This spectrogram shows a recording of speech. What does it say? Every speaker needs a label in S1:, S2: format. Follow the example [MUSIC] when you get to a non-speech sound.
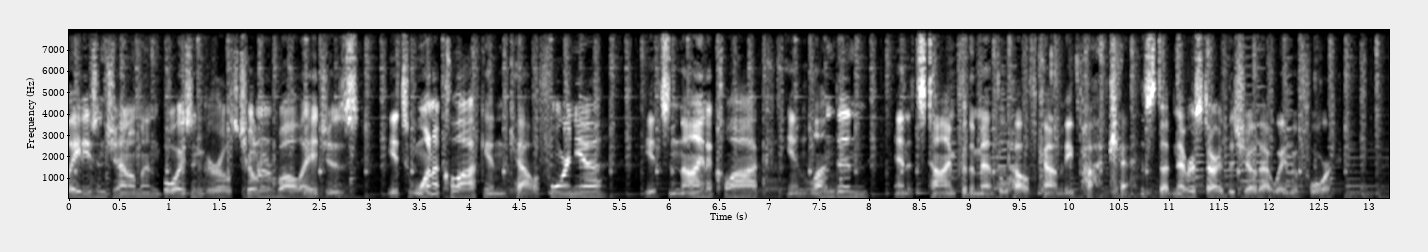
S1: Ladies and gentlemen, boys and girls, children of all ages, it's one o'clock in California, it's nine o'clock in London, and it's time for the Mental Health Comedy [LAUGHS] Podcast. I've never started the show that way before.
